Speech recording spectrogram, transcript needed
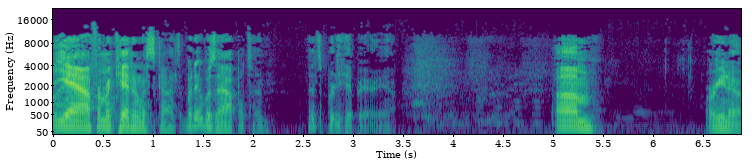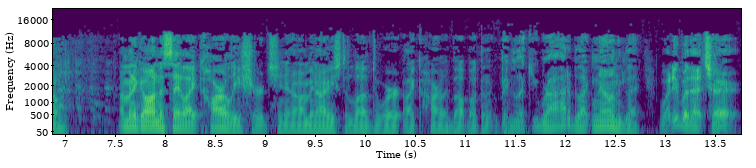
Yeah, from a kid in Wisconsin, but it was Appleton. That's a pretty hip area. Um, or you know, I'm gonna go on to say like Harley shirts. You know, I mean, I used to love to wear like Harley belt buckle. People like, you ride? I'd be like, no, and they'd be like, what do you with that shirt?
